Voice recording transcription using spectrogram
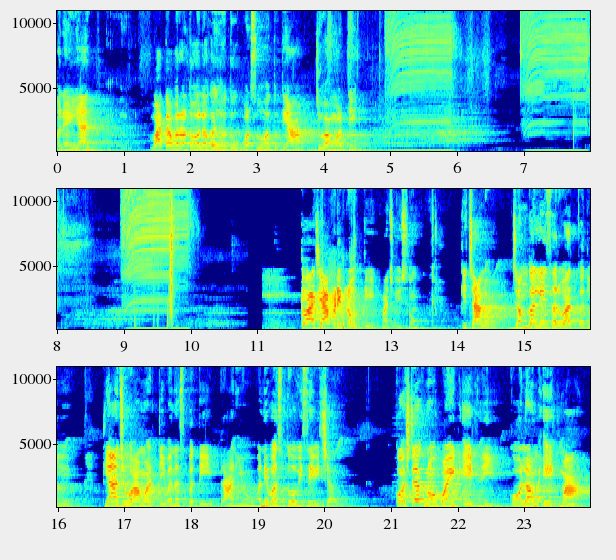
અને અહીંયા વાતાવરણ તો અલગ જ હતું, પણ શું હતું? ત્યાં જોવા મળતી તો આજે આપણે પ્રવૃત્તિ એકમાં જોઈશું કે ચાલો, જંગલની શરૂઆત કરીએ. ત્યાં જોવા મળતી વનસ્પતિ, પ્રાણીઓ અને વસ્તુઓ વિશે વિચારો. કોષ્ટક નવ પોઈન્ટ એકની કોલમ એકમાં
